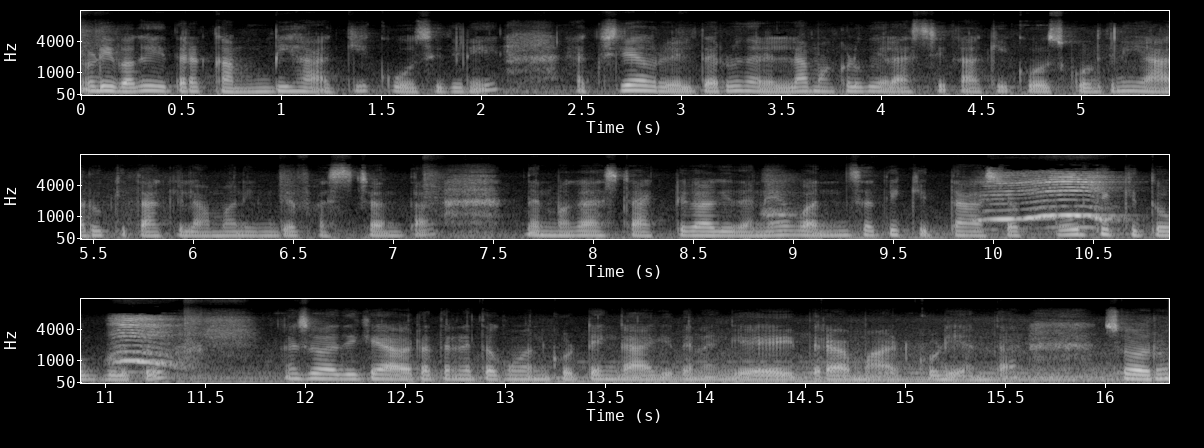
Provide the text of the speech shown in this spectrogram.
ನೋಡಿ ಇವಾಗ ಈ ಥರ ಕಂಬಿ ಹಾಕಿ ಕೋಸಿದ್ದೀನಿ. ಆ್ಯಕ್ಚುಲಿ ಅವ್ರು ಹೇಳ್ತಾರೆ ಎಲ್ಲ ಮಕ್ಳಿಗೂ ಎಲಾಸ್ಟಿಕ್ ಹಾಕಿ ಕೋಸ್ಕೊಡ್ತೀನಿ. ಯಾರೂ ಕಿತ್ತಾಕಿಲ್ಲ, ಅಮ್ಮ ನಿಮಗೆ ಫಸ್ಟ್ ಅಂತ. ನನ್ನ ಮಗ ಅಷ್ಟು ಆ್ಯಕ್ಟಿವ್ ಆಗಿದ್ದಾನೆ. ಒಂದು ಸತಿ ಕಿತ್ತ ಅಷ್ಟೇ ಪೂರ್ತಿ ಕಿತ್ತೋಗ್ಬಿಡ್ತು. ಸೊ ಅದಕ್ಕೆ ಅವ್ರ ಹತ್ರನೇ ತೊಗೊಂಬಂದು ಕೊಟ್ಟು ಹಿಂಗಾಗಿದೆ ನನಗೆ ಈ ಥರ ಮಾಡಿಕೊಡಿ ಅಂತ. ಸೊ ಅವರು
